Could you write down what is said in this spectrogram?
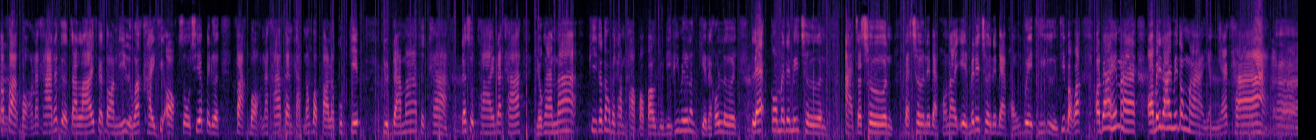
ก็ฝากบอกนะคะ ถ้าเกิดจะไลฟ์กันตอนนี้หรือว่าใครที่ออกโซเชียลไปเลยฝากบอกนะคะแฟนคลับน้องปอปาและกรุ๊ปกิ๊บหยุดดราม่าเถอะค่ะและสุดท้ายนะคะ เดี๋ยวงานหน้าพี่ก็ต้องไปทำข่าวเปล่าๆอยู่ดีพี่ไม่ได้รังเกียจอะไรเขาเลย และก็ไม่ได้ไม่เชิญ อาจจะเชิญ แต่เชิญในแบบของนายเอ็นไม่ได้เชิญในแบบของเวทีอื่นที่บอกว่าเอาได้ให้มาเอาไม่ได้ไม่ต้องมาอย่างเงี้ยค่ะอ่า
